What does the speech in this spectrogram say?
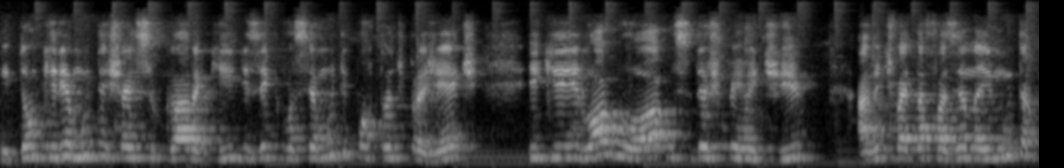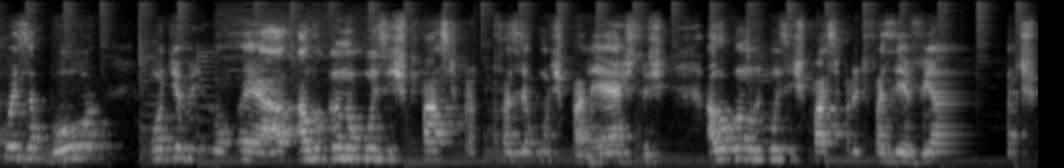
Então, queria muito deixar isso claro aqui, dizer que você é muito importante para gente e que logo, logo, se Deus permitir, a gente vai estar tá fazendo aí muita coisa boa, onde é, alugando alguns espaços para fazer algumas palestras, alugando alguns espaços para fazer eventos,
